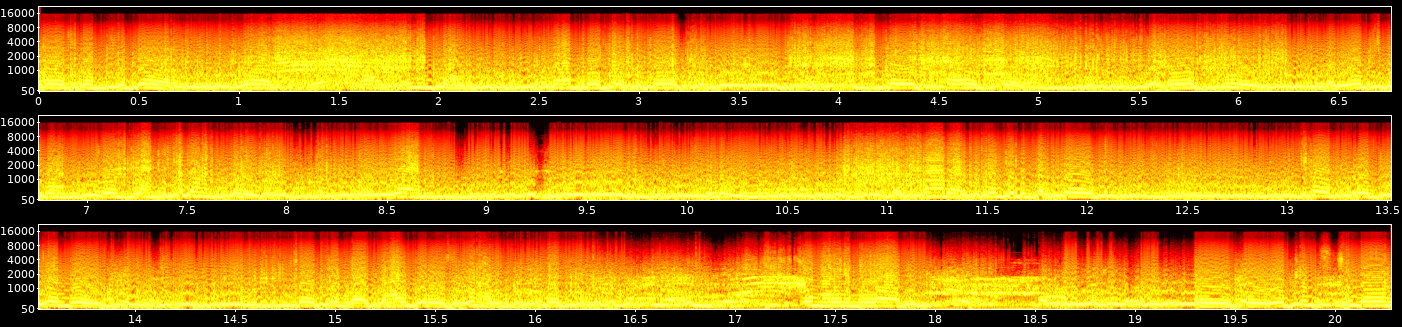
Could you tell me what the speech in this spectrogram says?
Person to go. First, by people. That was the first stage also. First stage. The one took that short stage. And then the kind of taking the first short was double. Taking the tiger is not coming in So if you look at today,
